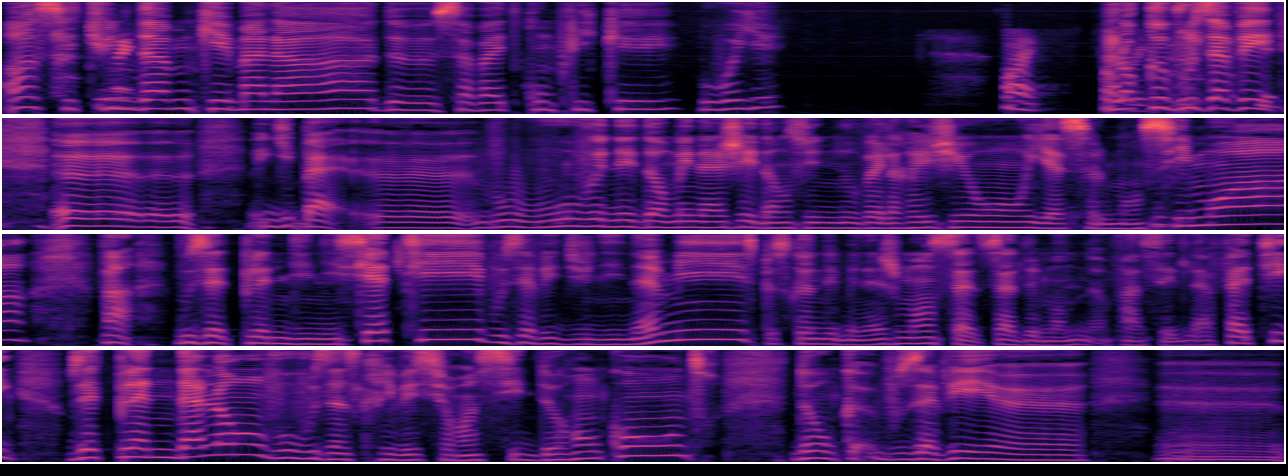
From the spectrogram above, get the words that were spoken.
Ah, c'est une dame qui est malade, ça va être compliqué. Vous voyez? Ouais. Alors que vous avez, euh, bah, euh, vous, vous, venez d'emménager dans une nouvelle région il y a seulement six mois. Enfin, vous êtes pleine d'initiatives, vous avez du dynamisme parce qu'un déménagement, ça, ça demande, enfin, c'est de la fatigue. Vous êtes pleine d'allant, vous vous inscrivez sur un site de rencontre, donc vous avez, euh, euh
